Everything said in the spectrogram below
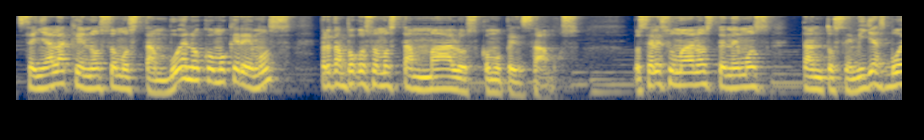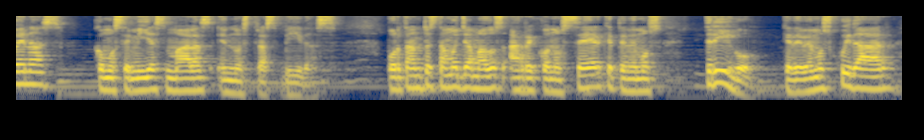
Señala que no somos tan buenos como queremos, pero tampoco somos tan malos como pensamos. Los seres humanos tenemos tanto semillas buenas como semillas malas en nuestras vidas. Por tanto, estamos llamados a reconocer que tenemos trigo que debemos cuidar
